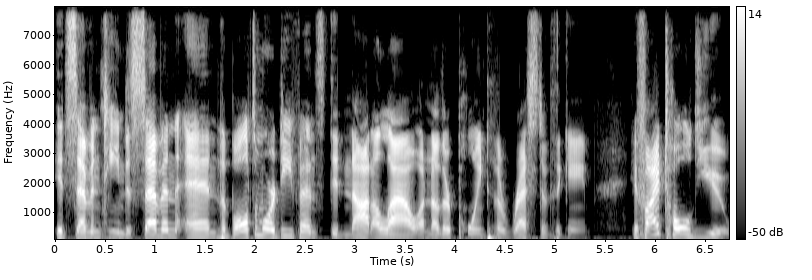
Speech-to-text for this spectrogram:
It's 17 to 7, and the Baltimore defense did not allow another point the rest of the game. If I told you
